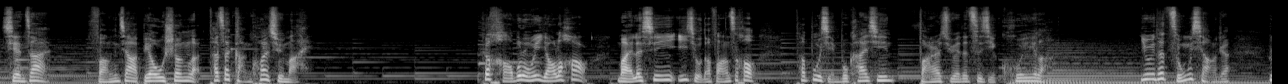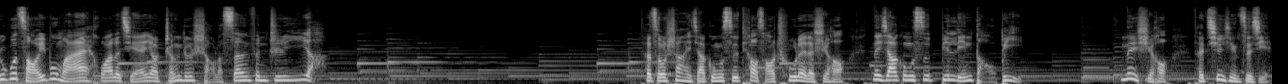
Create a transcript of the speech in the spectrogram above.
现在房价飙升了，他才赶快去买。可好不容易摇了号，买了心仪已久的房子后，他不仅不开心，反而觉得自己亏了，因为他总想着，如果早一步买，花的钱要整整少了三分之一啊。他从上一家公司跳槽出来的时候，那家公司濒临倒闭。那时候，他庆幸自己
